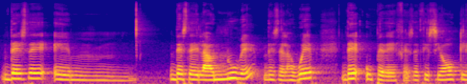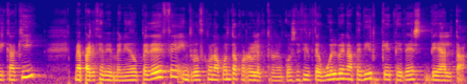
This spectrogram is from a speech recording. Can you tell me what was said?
desde, em, desde la nube, desde la web de UPDF. Es decir, si hago clic aquí, me aparece bienvenido PDF, introduzco una cuenta correo electrónico, es decir, te vuelven a pedir que te des de alta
